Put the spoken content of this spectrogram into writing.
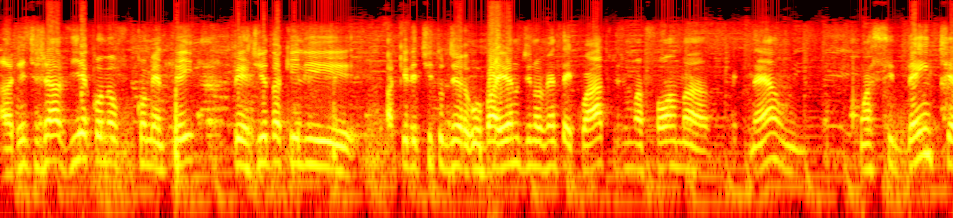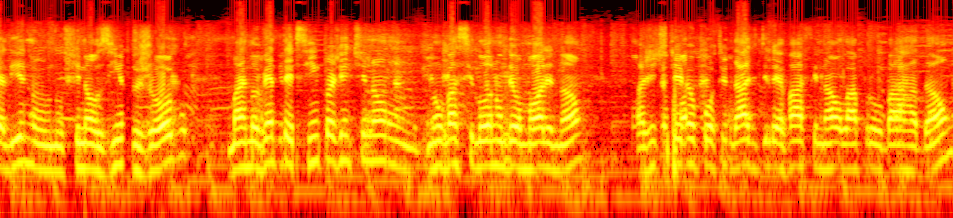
A gente já havia, como eu comentei, perdido aquele, aquele título, de, o Baiano de 94, de uma forma, né, um, um acidente ali no, no finalzinho do jogo. Mas 95 a gente não, não vacilou, não deu mole não. A gente teve a oportunidade de levar a final lá pro Barradão.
